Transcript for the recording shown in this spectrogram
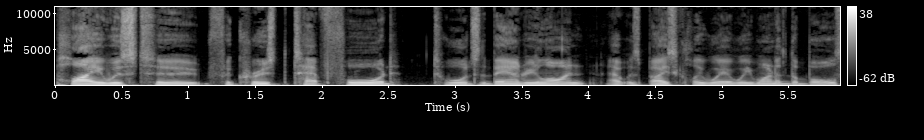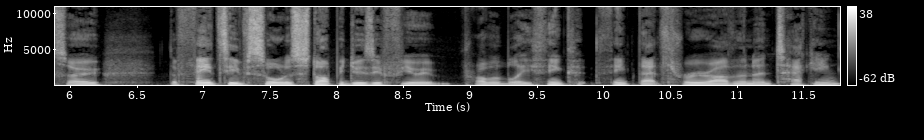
play was to for Cruz to tap forward towards the boundary line. That was basically where we wanted the ball. So defensive sort of stoppages, if you probably think think that through rather than attacking.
